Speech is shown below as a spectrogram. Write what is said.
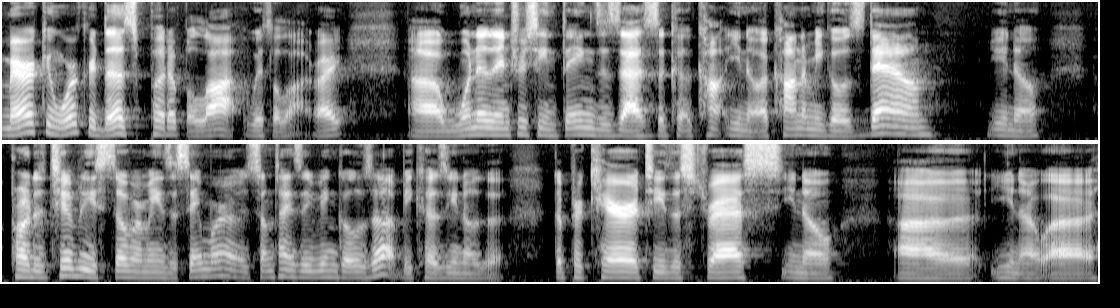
American worker does put up a lot with a lot, right? Uh, one of the interesting things is as the you know economy goes down, you know, productivity still remains the same, or sometimes it even goes up because you know the the precarity, the stress, you know, uh, you know, uh,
